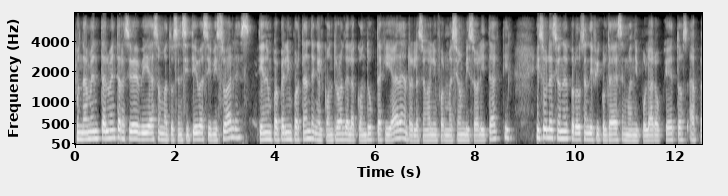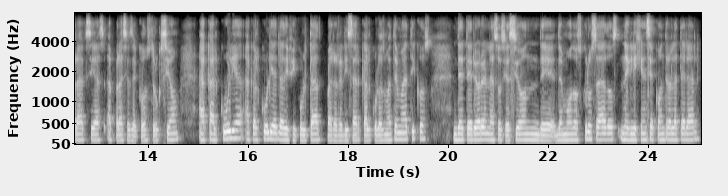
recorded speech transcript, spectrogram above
Fundamentalmente recibe vías somatosensitivas y visuales. Tiene un papel importante en el control de la conducta guiada en relación a la información visual y táctil. Y sus lesiones producen dificultades en manipular objetos, apraxias, apraxias de construcción, acalculia. Acalculia es la dificultad para realizar cálculos matemáticos. Deterioro en la asociación de, de modos cruzados. Negligencia contralateral,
